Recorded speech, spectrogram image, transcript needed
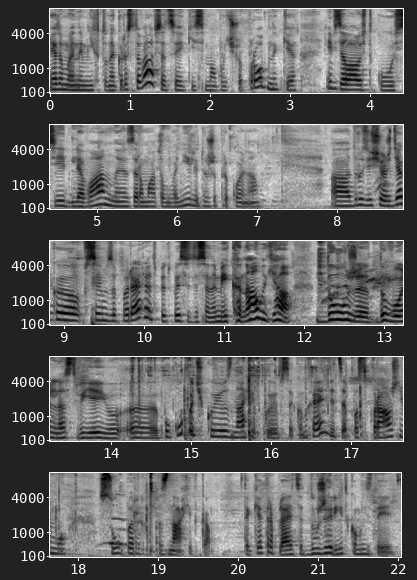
Я думаю, ним ніхто не користувався, це якісь, мабуть, що пробники. І взяла ось таку сіль для ванни з ароматом ванілі, дуже прикольно. Друзі, що ж, дякую всім за перегляд. Підписуйтеся на мій канал. Я дуже довольна своєю е, покупочкою, знахідкою в секонд-хенді. Це по-справжньому супер знахідка. Таке трапляється дуже рідко, мені здається.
